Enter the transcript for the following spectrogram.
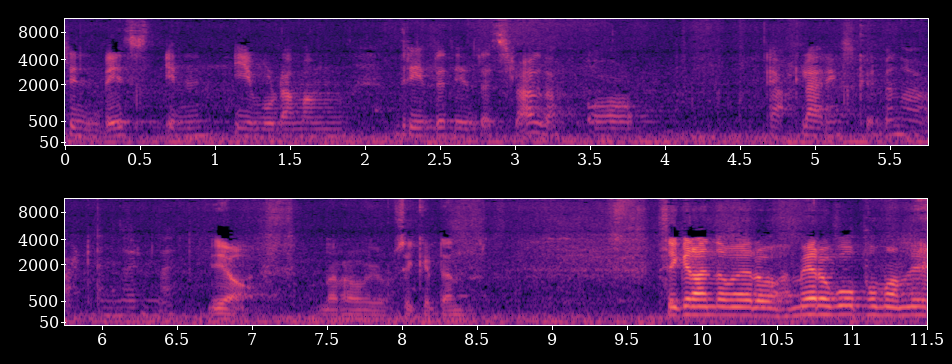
trinnvis inn i hvordan man driver et idrettslag. Da. Og ja, læringskurven har vært enorm der. Ja, der har vi jo sikkert en Sikkert enda mer, å- mer å gå på, men vi,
